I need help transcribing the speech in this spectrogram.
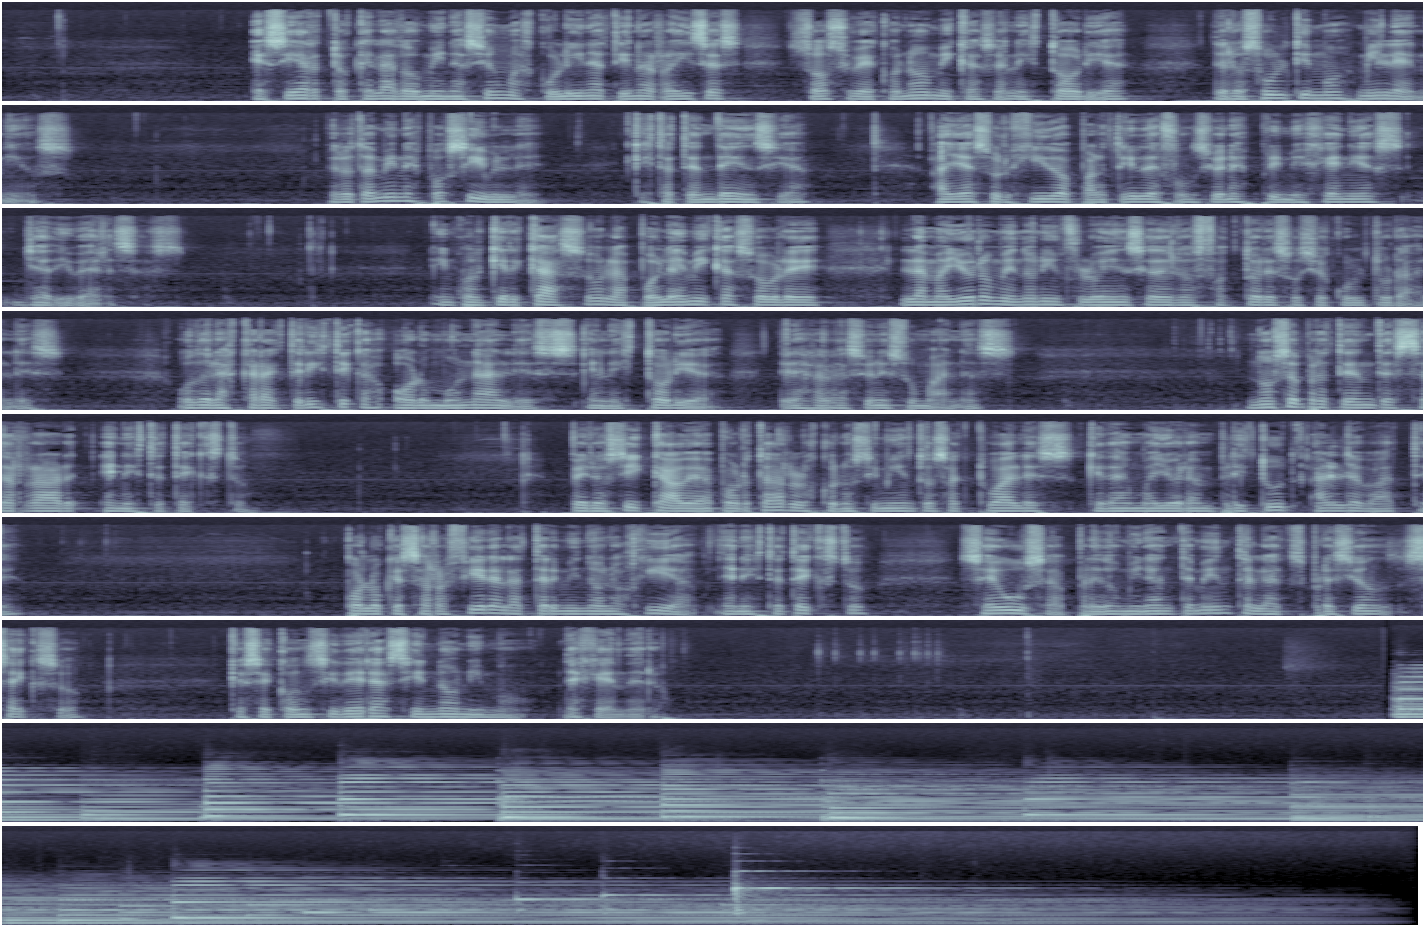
Es cierto que la dominación masculina tiene raíces socioeconómicas en la historia de los últimos milenios, pero también es posible que esta tendencia haya surgido a partir de funciones primigenias ya diversas. En cualquier caso, la polémica sobre la mayor o menor influencia de los factores socioculturales o de las características hormonales en la historia de las relaciones humanas no se pretende cerrar en este texto pero sí cabe aportar los conocimientos actuales que dan mayor amplitud al debate. Por lo que se refiere a la terminología en este texto, se usa predominantemente la expresión sexo, que se considera sinónimo de género.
